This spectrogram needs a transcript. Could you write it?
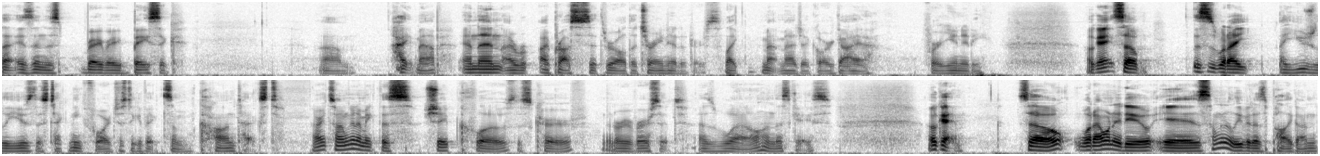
that is in this very, very basic um, height map, and then I, I process it through all the terrain editors like Map Magic or Gaia for Unity. Okay, so this is what I I usually use this technique for, just to give it some context. Alright, so I'm going to make this shape close, this curve. I'm going to reverse it as well in this case. Okay, so what I want to do is, I'm going to leave it as a polygon,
